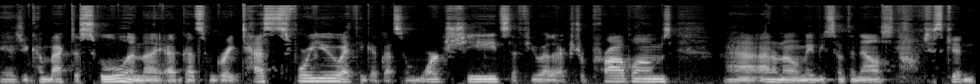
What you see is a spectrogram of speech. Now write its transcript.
as you come back to school. And I, have got some great tests for you. I think I've got some worksheets, a few other extra problems uh, I don't know, maybe something else. No, I'm just kidding.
